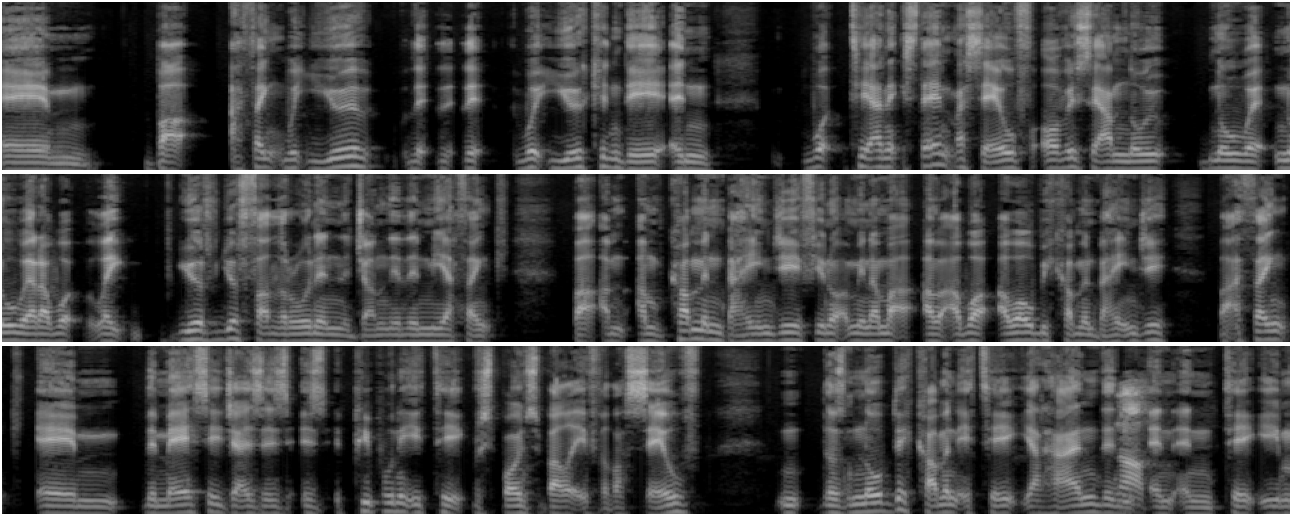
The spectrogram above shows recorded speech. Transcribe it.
Um, but I think what you the, the, what you can do, and what to an extent myself, obviously I'm no nowhere nowhere I like you're you're further on in the journey than me, I think. But I'm I'm coming behind you, if you know what I mean. I'm I, I, I will be coming behind you. But I think um, the message is, is is people need to take responsibility for themselves. There's nobody coming to take your hand and, no. and, and take you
